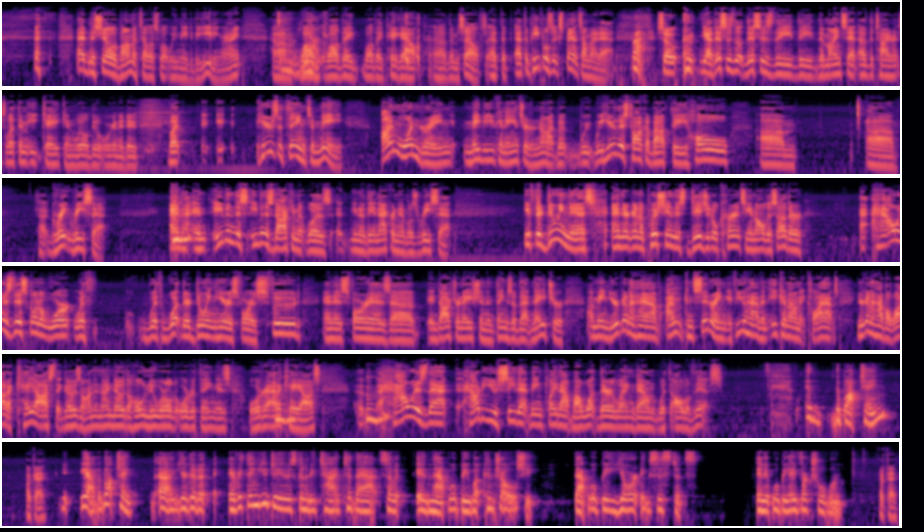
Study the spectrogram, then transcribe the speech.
had Michelle Obama tell us what we need to be eating, right? Um, oh, while while they while they pig out uh, themselves at the at the people's expense, I might add. Right. So yeah, this is the this is the the the mindset of the tyrants. Let them eat cake, and we'll do what we're going to do. But it, it, here's the thing: to me, I'm wondering. Maybe you can answer it or not. But we we hear this talk about the whole um, uh, uh, Great Reset. And mm-hmm. and even this even this document was you know the acronym was reset if they're doing this and they're going to push in this digital currency and all this other, how is this going to work with with what they're doing here as far as food and as far as uh, indoctrination and things of that nature? I mean, you're going to have. I'm considering if you have an economic collapse, you're going to have a lot of chaos that goes on. And I know the whole New World Order thing is order out mm-hmm. of chaos. Mm-hmm. How is that? How do you see that being played out by what they're laying down with all of this? Uh, the blockchain. Okay. Yeah, the blockchain. Uh, you're gonna everything you do is going to be tied to that. So, it, and that will be what controls you. That will be your existence, and it will be a virtual one. Okay.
